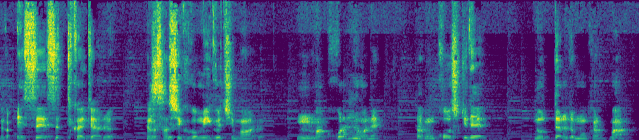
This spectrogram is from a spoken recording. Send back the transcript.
なんか SS って書いてある、なんか差し込み口もある。うん、まあ、ここら辺はね、多分公式で載ってあると思うから、まあ、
